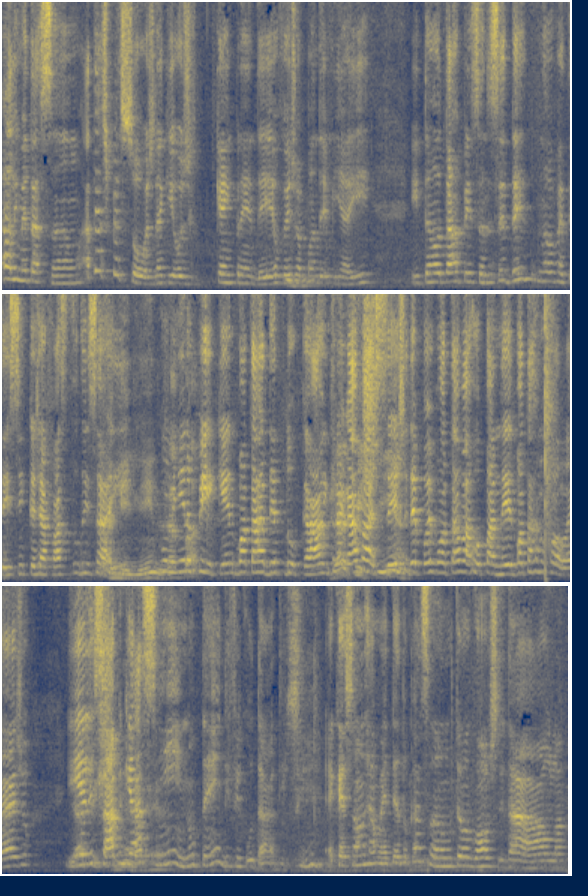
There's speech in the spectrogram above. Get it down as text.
a alimentação, até as pessoas né, que hoje querem empreender, eu vejo Uhum. a pandemia aí. Então eu estava pensando, você desde 95 que eu já faço tudo isso aí. menino, Com o menino tá- pequeno, botava dentro do carro, Já entregava a cesta, depois botava a roupa nele, botava no colégio. E ele sabe que é assim, não tem dificuldade. Sim. É questão realmente de educação. Então eu gosto de dar aula.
